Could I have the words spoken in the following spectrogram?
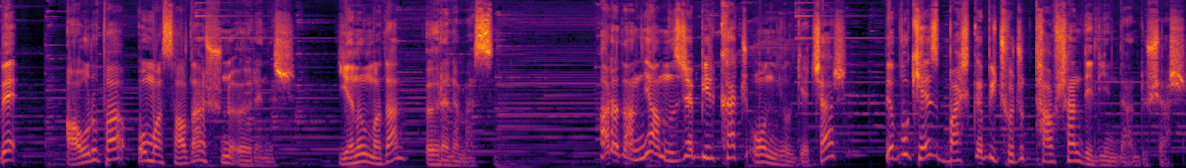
Ve Avrupa o masaldan şunu öğrenir. Yanılmadan öğrenemezsin. Aradan yalnızca birkaç on yıl geçer ve bu kez başka bir çocuk tavşan deliğinden düşer.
